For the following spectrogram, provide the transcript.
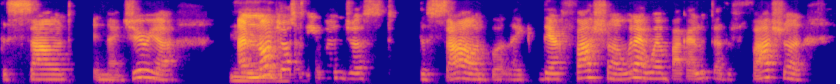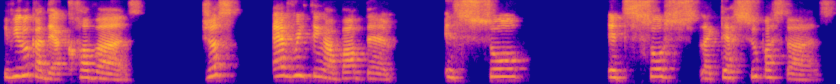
the sound in Nigeria. And not just even just the sound, but like their fashion. When I went back, I looked at the fashion. If you look at their covers, just everything about them is so it's so like they're superstars.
